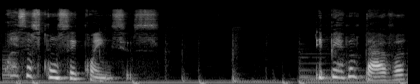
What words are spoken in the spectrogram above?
Quais as consequências? E perguntava:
